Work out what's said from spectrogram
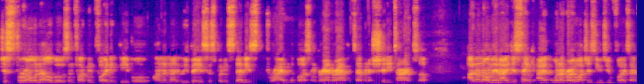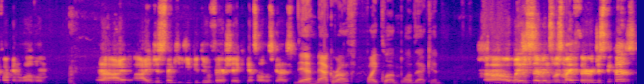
just throwing elbows and fucking fighting people on a nightly basis. But instead, he's riding the bus in Grand Rapids, having a shitty time. So, I don't know, man. I just think I, whenever I watch his YouTube fights, I fucking love him. I I just think he could do a fair shake against all those guys. Yeah, McIlrath Fight Club. Love that kid. Uh, Wayne Simmonds was my third, just because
